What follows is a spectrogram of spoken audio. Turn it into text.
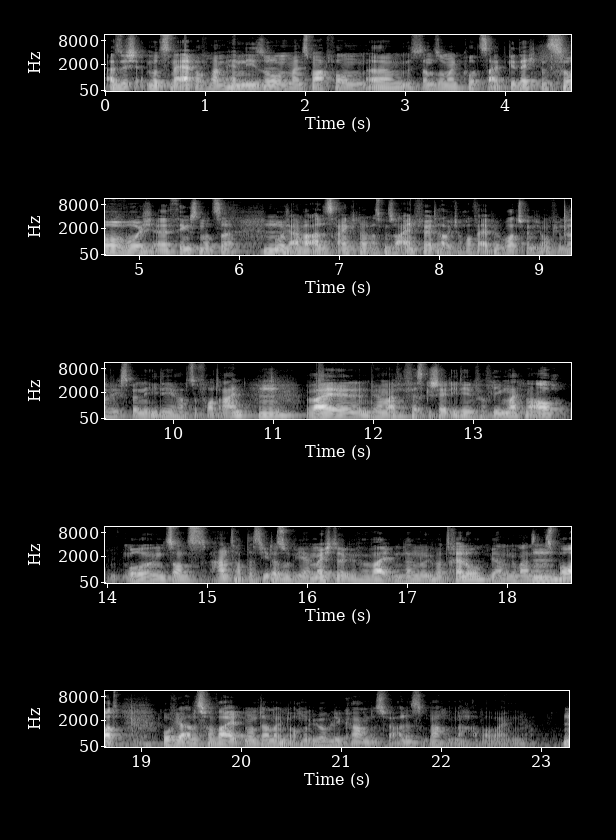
Also ich nutze eine App auf meinem Handy so und mein Smartphone ähm, ist dann so mein Kurzzeitgedächtnis so, wo ich äh, Things nutze, mhm. wo ich einfach alles reinknall, was mir so einfällt. Habe ich auch auf Apple Watch, wenn ich irgendwie unterwegs bin, eine Idee habe, sofort rein. Mhm. Weil wir haben einfach festgestellt, Ideen verfliegen manchmal auch und sonst handhabt das jeder so, wie er möchte. Wir verwalten dann nur über Trello. Wir haben ein gemeinsames mhm. Board, wo wir alles verwalten und dann eben auch einen Überblick haben, dass wir alles nach und nach abarbeiten. Ja.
